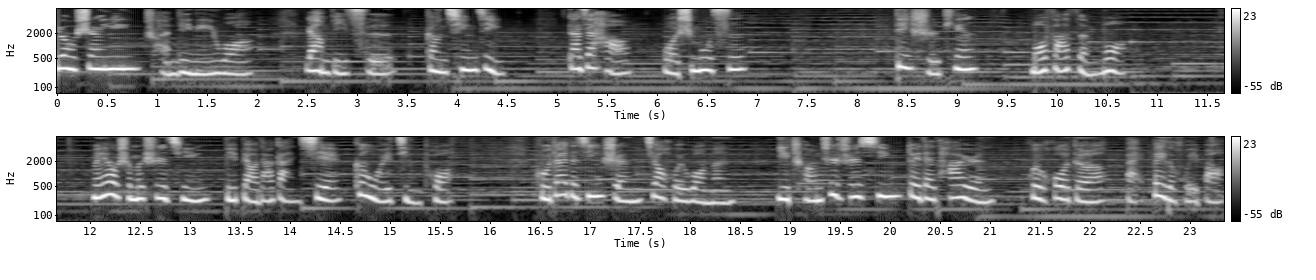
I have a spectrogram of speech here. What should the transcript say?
用声音传递你我，让彼此更亲近。大家好，我是慕斯。第十天，魔法粉末。没有什么事情比表达感谢更为紧迫。古代的精神教诲我们，以诚挚之心对待他人，会获得百倍的回报。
